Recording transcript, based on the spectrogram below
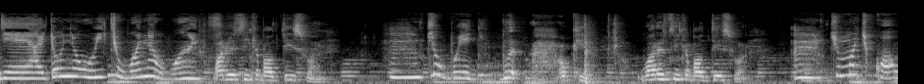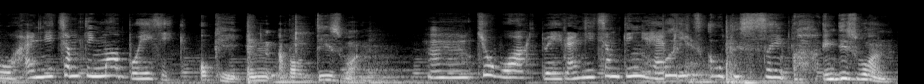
Yeah, I don't know which one I want. What do you think about this one? Hmm, too big. But, okay, what do you think about this one? Mm, too much color. I need something more basic. Okay, and about this one? Mm, too worked, babe. I need something heavy. But it's all the same. And this one?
